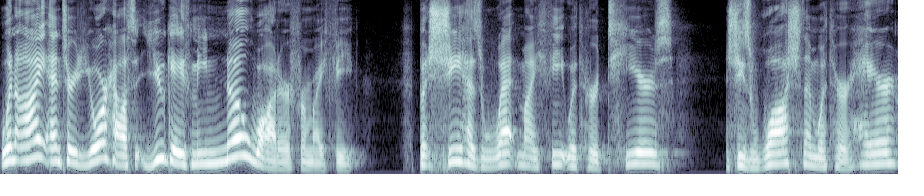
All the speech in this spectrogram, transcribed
When I entered your house, you gave me no water for my feet, but she has wet my feet with her tears, and she's washed them with her hair.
